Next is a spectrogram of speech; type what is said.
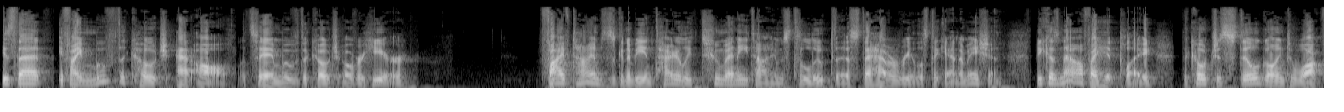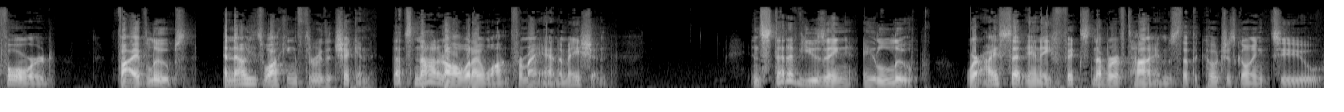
is that if I move the coach at all, let's say I move the coach over here, five times is going to be entirely too many times to loop this to have a realistic animation. Because now if I hit play, the coach is still going to walk forward five loops, and now he's walking through the chicken. That's not at all what I want for my animation. Instead of using a loop where I set in a fixed number of times that the coach is going to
